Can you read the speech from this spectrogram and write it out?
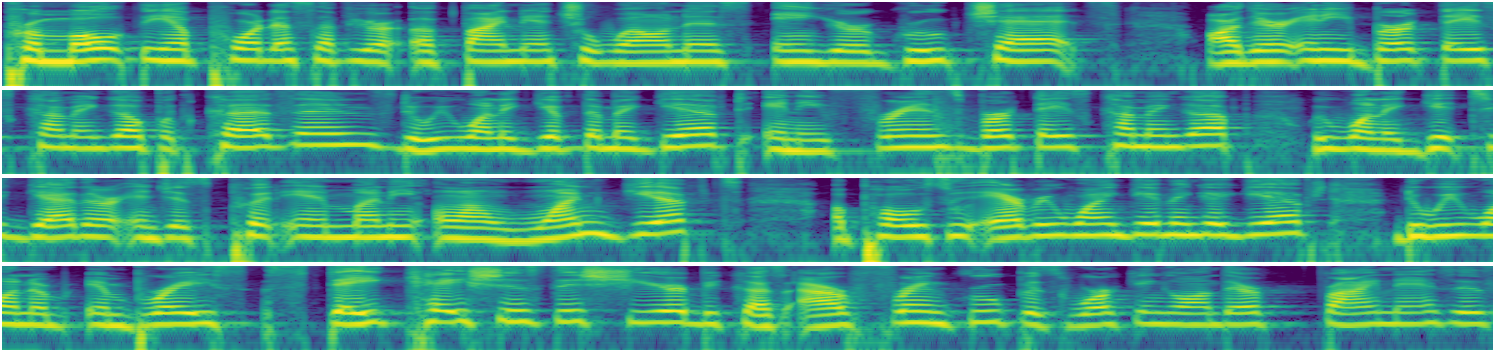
promote the importance of your of financial wellness in your group chats. Are there any birthdays coming up with cousins? Do we want to give them a gift? Any friends' birthdays coming up? We want to get together and just put in money on one gift opposed to everyone giving a gift? Do we want to embrace staycations this year because our friend group is working on their finances?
